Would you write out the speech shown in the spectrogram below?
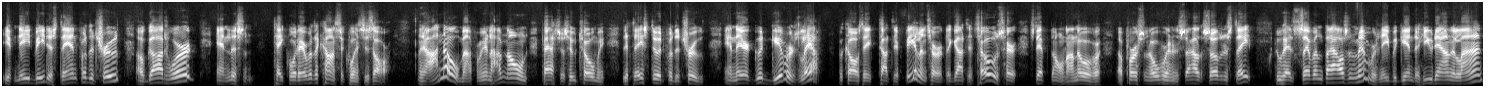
if need be, to stand for the truth of God's word. And listen, take whatever the consequences are. Now, I know, my friend, I've known pastors who told me that they stood for the truth, and they're good givers left because they got their feelings hurt. They got their toes hurt, stepped on. I know of a, a person over in a south, southern state who had 7,000 members, and he began to hew down the line,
